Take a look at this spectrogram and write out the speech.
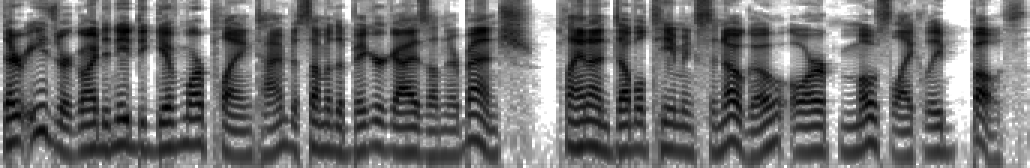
They're either going to need to give more playing time to some of the bigger guys on their bench, plan on double teaming Sanogo, or most likely both.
